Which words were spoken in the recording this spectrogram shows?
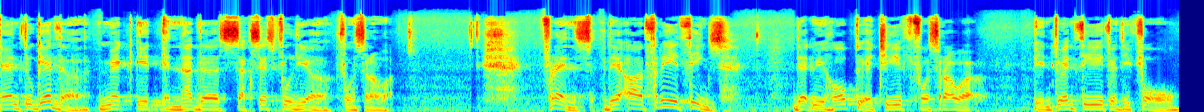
and together make it another successful year for Sarawak. Friends, there are three things that we hope to achieve for Sarawak in 2024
